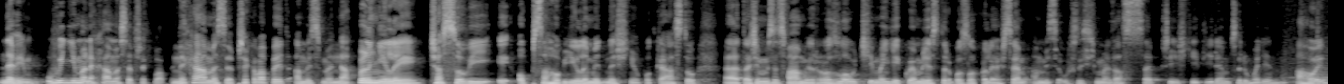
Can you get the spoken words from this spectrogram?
Nevím, uvidíme, necháme se překvapit. Necháme se překvapit a my jsme naplnili časový i obsahový limit dnešního podcastu, eh, takže my se s vámi rozloučíme, děkujeme, že jste to poslouchali až sem a my se uslyšíme zase příští týden v 7 hodin. Ahoj.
